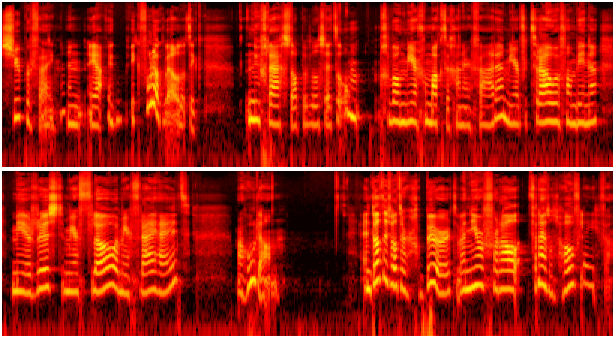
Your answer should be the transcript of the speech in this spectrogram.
super fijn. En ja, ik, ik voel ook wel dat ik nu graag stappen wil zetten om gewoon meer gemak te gaan ervaren. Meer vertrouwen van binnen, meer rust, meer flow en meer vrijheid. Maar hoe dan? En dat is wat er gebeurt wanneer we vooral vanuit ons hoofd leven.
